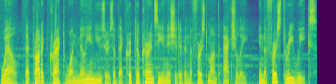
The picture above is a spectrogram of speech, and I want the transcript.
Well, that product cracked 1 million users of that cryptocurrency initiative in the first month actually, in the first three weeks.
